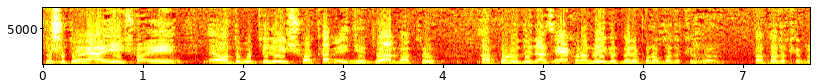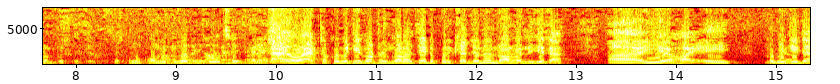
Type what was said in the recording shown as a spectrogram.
তো সুতরাং এই অন্তর্বর্তী সরকার, যেহেতু আর মাত্র পনেরো দিন আছে। এখন আমরা এই ব্যাপারে কোনো পদক্ষেপ গ্রহণ পদক্ষেপ গ্রহণ চাই স্যার কোনো কমিটি গঠন করেছে? হ্যাঁ, ও একটা কমিটি গঠন করা হয়েছে। এটা পরীক্ষার জন্য। নর্মালি যেটা আহ, ইয়ে হয় এই কমিটিটা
